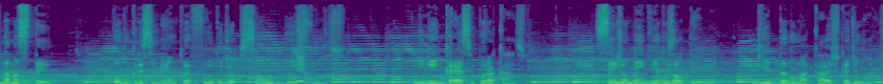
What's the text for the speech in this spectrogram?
Namastê! Todo crescimento é fruto de opção e esforço. Ninguém cresce por acaso. Sejam bem-vindos ao tema Gita numa casca de nós.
